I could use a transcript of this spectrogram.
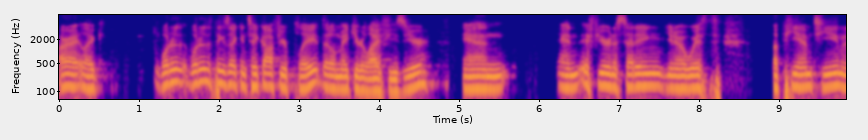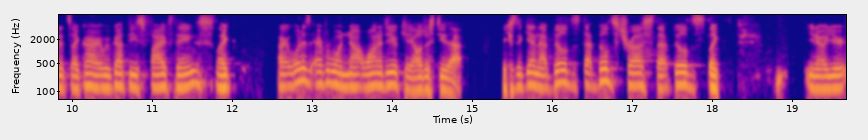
all right like what are what are the things i can take off your plate that'll make your life easier? And and if you're in a setting you know with a pm team and it's like all right we've got these five things like all right what does everyone not want to do? Okay i'll just do that. Because again that builds that builds trust that builds like you know you're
